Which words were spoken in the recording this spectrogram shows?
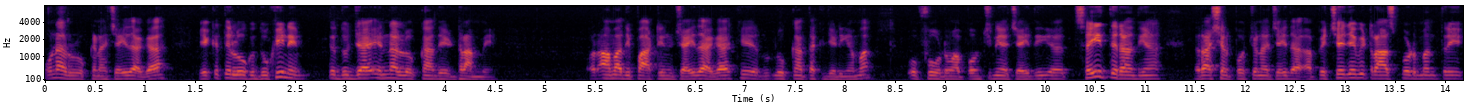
ਉਹਨਾਂ ਨੂੰ ਰੋਕਣਾ ਚਾਹੀਦਾ ਹੈਗਾ। ਇੱਕ ਤੇ ਲੋਕ ਦੁਖੀ ਨੇ ਤੇ ਦੂਜਾ ਇਹਨਾਂ ਲੋਕਾਂ ਦੇ ਡਰਾਮੇ। ਔਰ ਆਮ ਆਦਮੀ ਪਾਰਟੀ ਨੂੰ ਚਾਹੀਦਾ ਹੈਗਾ ਕਿ ਲੋਕਾਂ ਤੱਕ ਜਿਹੜੀਆਂ ਵਾ, ਉਹ ਫੋਟੋਆਂ ਪਹੁੰਚਣੀਆਂ ਚਾਹੀਦੀਆਂ ਸਹੀ ਤਰ੍ਹਾਂ ਦੀਆਂ ਰਾਸ਼ਨ ਪਹੁੰਚਣਾ ਚਾਹੀਦਾ। ਆ ਪਿੱਛੇ ਜੇ ਵੀ ਟਰਾਂਸਪੋਰਟ ਮੰਤਰੀ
